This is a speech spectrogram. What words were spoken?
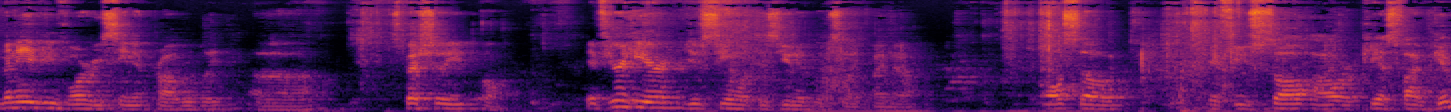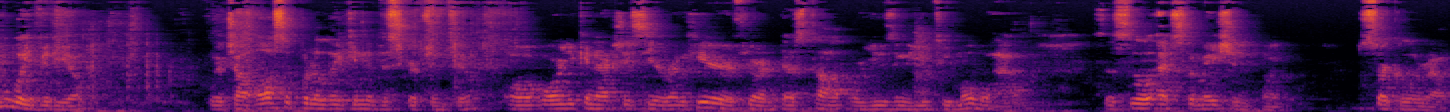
Many of you have already seen it probably, uh, especially, well, if you're here, you've seen what this unit looks like by now. Also, if you saw our PS5 giveaway video, which I'll also put a link in the description to, or, or you can actually see it right here if you're on desktop or using the YouTube mobile app. So this little exclamation point, circle around.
